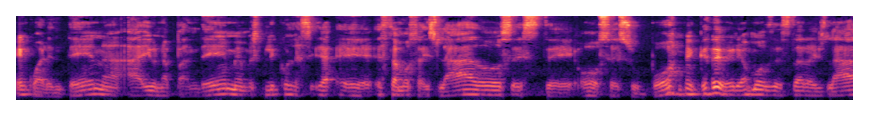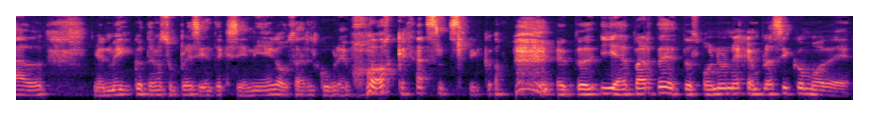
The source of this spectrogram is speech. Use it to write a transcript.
en cuarentena, hay una pandemia, me explico, eh, estamos aislados, este, o se supone que deberíamos de estar aislados. En México tenemos un presidente que se niega a usar el cubrebocas, me explico. Y aparte nos pone un ejemplo así como de,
